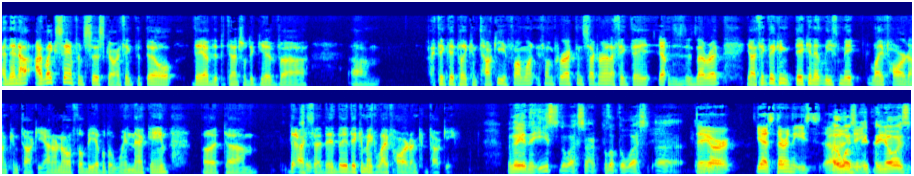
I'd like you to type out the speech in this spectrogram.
and then I, I, like San Francisco. I think that they'll they have the potential to give. Uh, um, I think they play Kentucky if I want if I'm correct in second round. I think they yep. is, is, that right? Yeah, I think they can they can at least make life hard on Kentucky. I don't know if they'll be able to win that game, but um, they, I said they, they, they can make life hard on Kentucky. Are they in the east or the west? Sorry, pull up the west. Uh, they are Yes, they're in the east. Uh, oh, it wasn't. They, you know, it was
